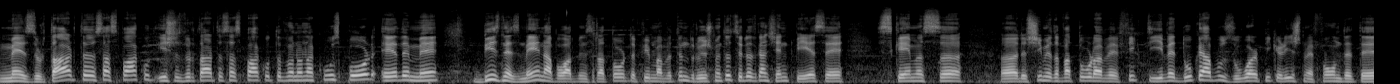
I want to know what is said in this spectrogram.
me zyrtarë të Saspakut, ish zyrtarë të Saspakut të vënë në akuzë, por edhe me biznesmenë apo administratorë të firmave të ndryshme, të cilët kanë qenë pjesë e skemës së lëshimit të faturave fiktive duke abuzuar pikërisht me fondet e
